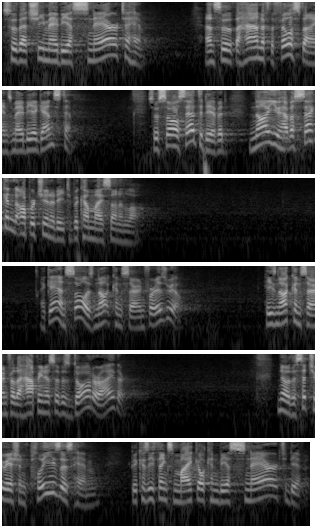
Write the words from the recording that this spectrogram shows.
so that she may be a snare to him, and so that the hand of the Philistines may be against him. So Saul said to David, Now you have a second opportunity to become my son in law. Again, Saul is not concerned for Israel. He's not concerned for the happiness of his daughter either. No, the situation pleases him because he thinks Michal can be a snare to David.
